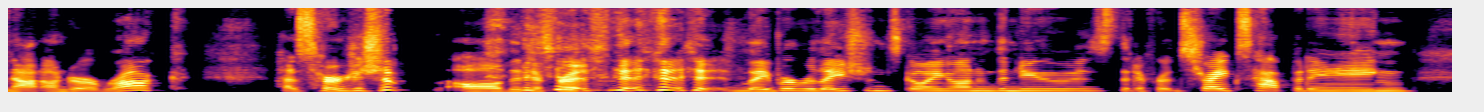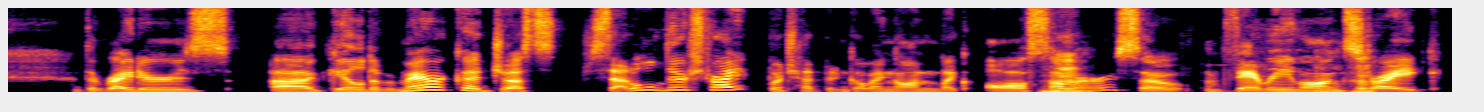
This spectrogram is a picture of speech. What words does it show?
not under a rock has heard of all the different labor relations going on in the news, the different strikes happening. The Writers uh, Guild of America just settled their strike, which had been going on like all Mhm. summer. So, very long Mhm. strike.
